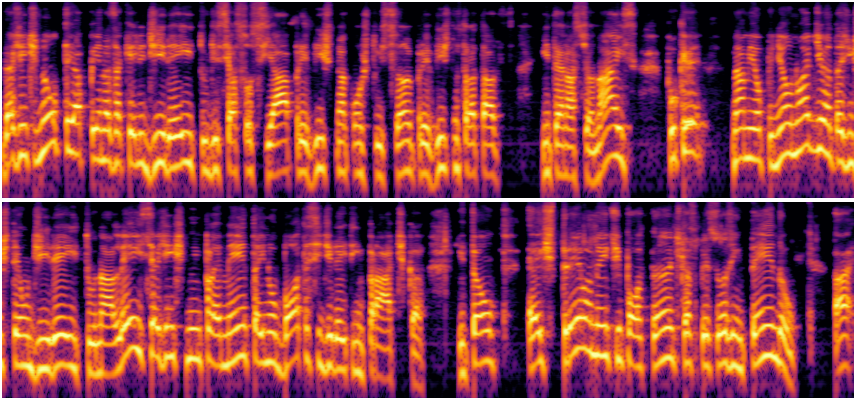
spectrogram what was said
da gente não ter apenas aquele direito de se associar previsto na Constituição e previsto nos tratados internacionais, porque na minha opinião, não adianta a gente ter um direito na lei se a gente não implementa e não bota esse direito em prática. Então, é extremamente importante que as pessoas entendam a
